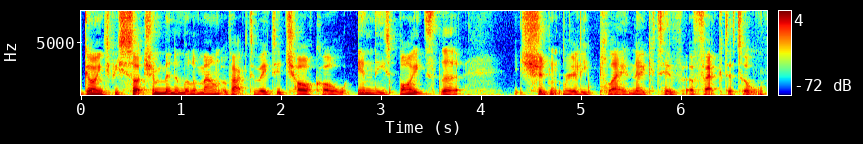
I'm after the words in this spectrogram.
going to be such a minimal amount of activated charcoal in these bites that it shouldn't really play a negative effect at all.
